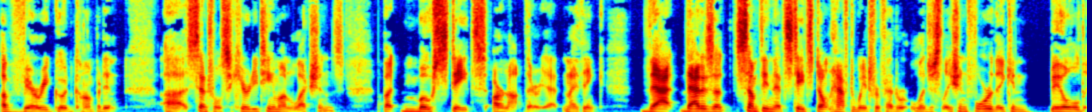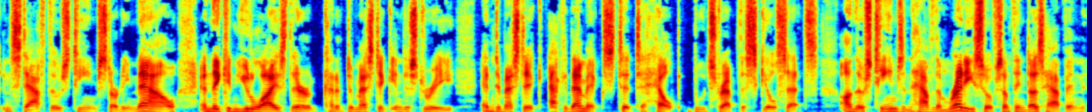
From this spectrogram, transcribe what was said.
a very good, competent uh, central security team on elections. But most states are not there yet. And I think that that is a something that states don't have to wait for federal legislation for. They can build and staff those teams starting now, and they can utilize their kind of domestic industry and domestic academics to to help bootstrap the skill sets on those teams and have them ready. So if something does happen,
